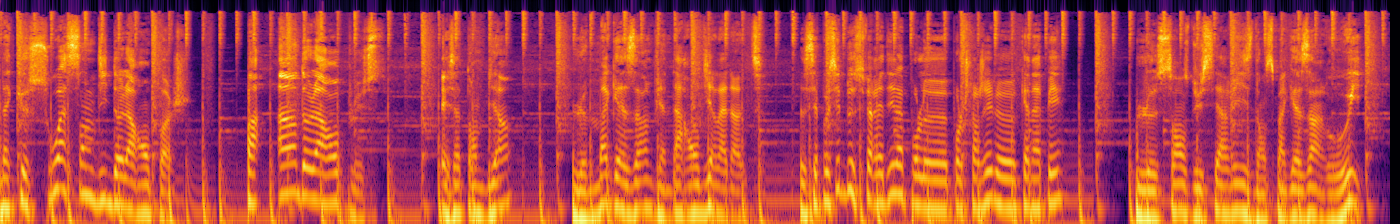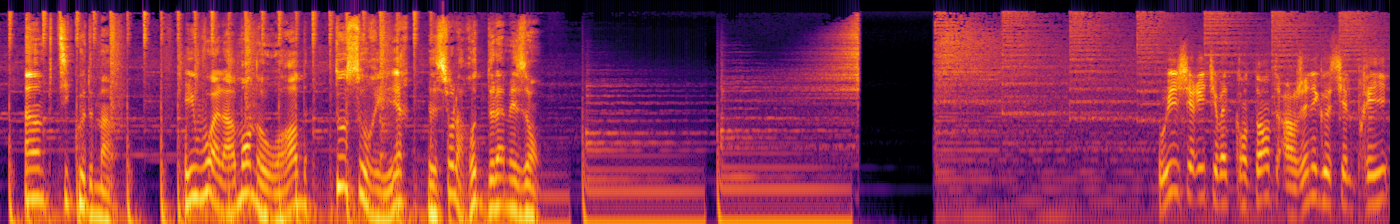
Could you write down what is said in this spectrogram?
n'a que 70 dollars en poche, pas un dollar en plus. Et ça tombe bien, le magasin vient d'arrondir la note. C'est possible de se faire aider là pour le, pour le charger le canapé? Le sens du service dans ce magasin, oui, un petit coup de main. Et voilà mon Howard, tout sourire, sur la route de la maison. Oui, chérie, tu vas être contente. Alors, j'ai négocié le prix.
